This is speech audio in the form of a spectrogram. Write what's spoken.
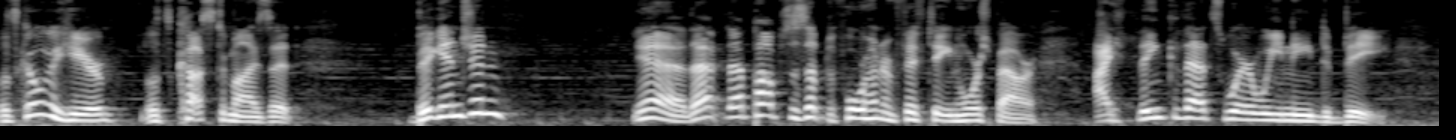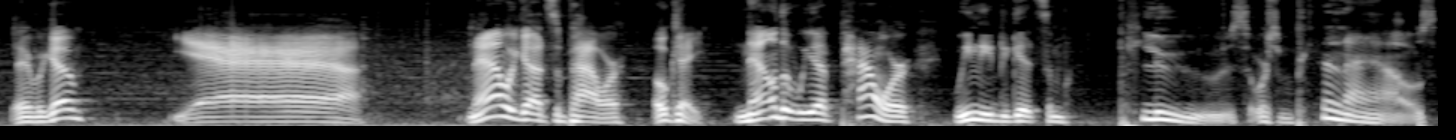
Let's go over here. Let's customize it. Big engine? Yeah, that, that pops us up to 415 horsepower. I think that's where we need to be. There we go. Yeah. Now we got some power. Okay, now that we have power, we need to get some plows or some plows.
